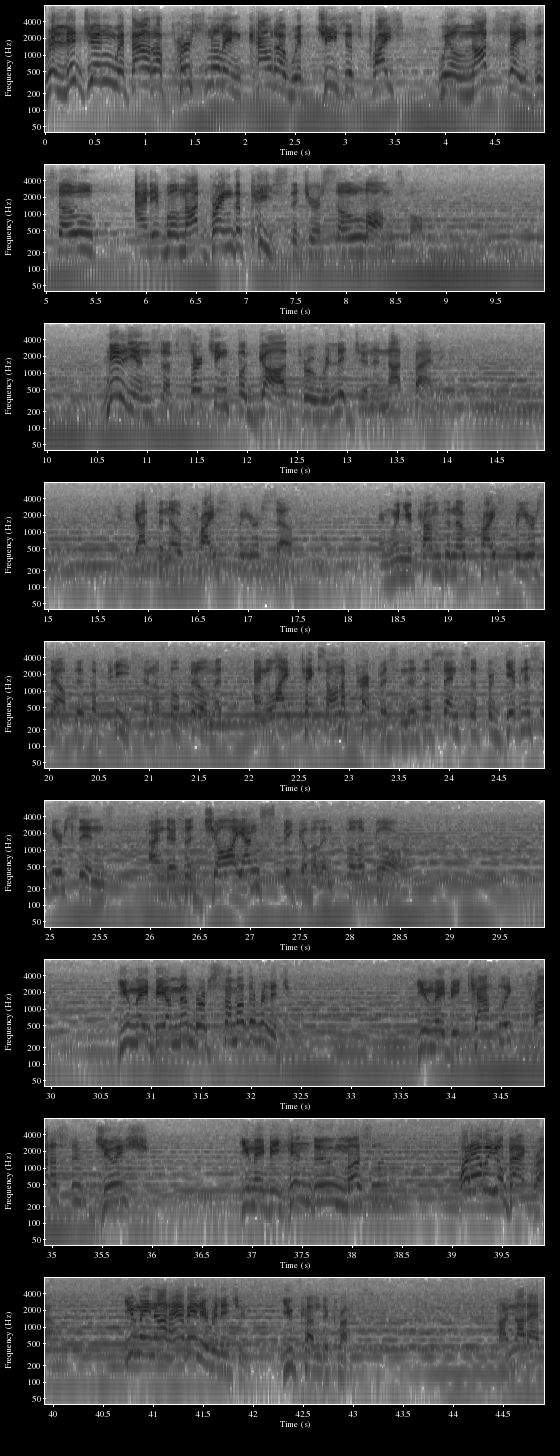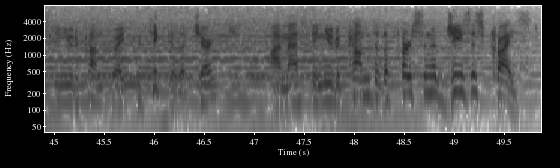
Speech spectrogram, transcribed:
Religion without a personal encounter with Jesus Christ will not save the soul and it will not bring the peace that your soul longs for. Millions of searching for God through religion and not finding it. You've got to know Christ for yourself. And when you come to know Christ for yourself, there's a peace and a fulfillment, and life takes on a purpose, and there's a sense of forgiveness of your sins, and there's a joy unspeakable and full of glory. You may be a member of some other religion. You may be Catholic, Protestant, Jewish. You may be Hindu, Muslim, whatever your background. You may not have any religion. You come to Christ. I'm not asking you to come to a particular church. I'm asking you to come to the person of Jesus Christ.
